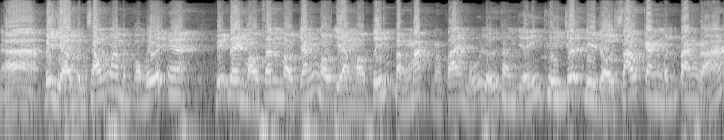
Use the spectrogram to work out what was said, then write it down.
À, bây giờ mình sống á mình còn biết á biết đây màu xanh màu trắng màu vàng màu tím bằng mắt bằng tay mũi lưỡi thân dĩ. Khi chết đi rồi sáu căn mình tan rã.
